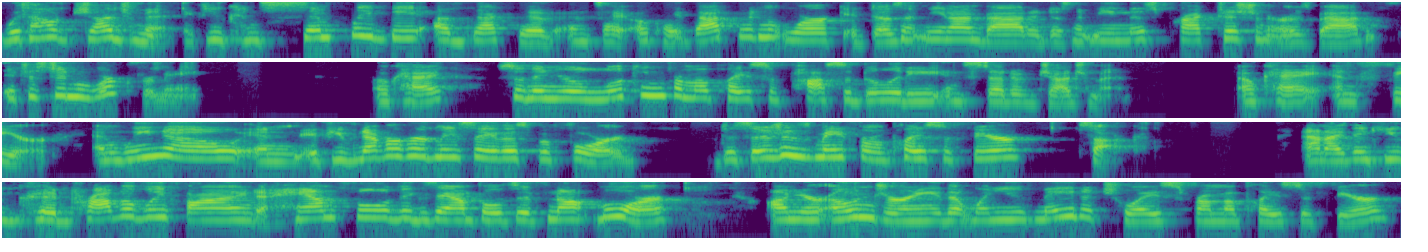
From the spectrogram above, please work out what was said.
without judgment. If you can simply be objective and say, okay, that didn't work. It doesn't mean I'm bad. It doesn't mean this practitioner is bad. It just didn't work for me. Okay. So then you're looking from a place of possibility instead of judgment. Okay. And fear. And we know, and if you've never heard me say this before, decisions made from a place of fear suck. And I think you could probably find a handful of examples, if not more, on your own journey that when you've made a choice from a place of fear,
